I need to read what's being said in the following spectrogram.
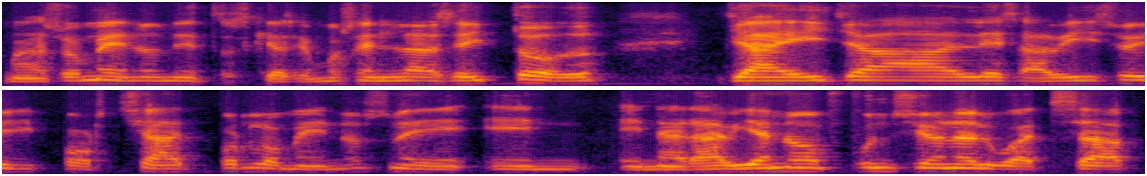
más o menos, mientras que hacemos enlace y todo, ya ahí ya les aviso y por chat por lo menos, eh, en, en Arabia no funciona el WhatsApp,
